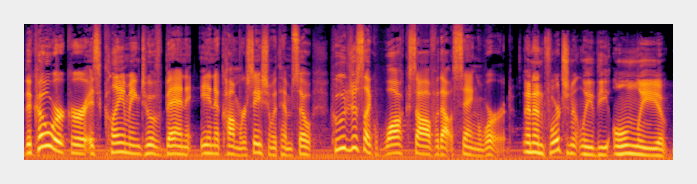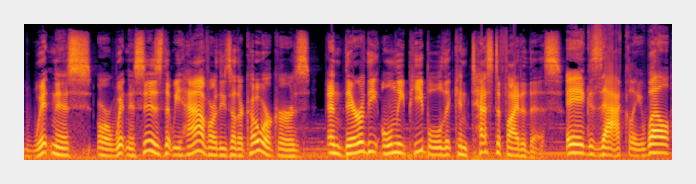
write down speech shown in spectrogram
the coworker is claiming to have been in a conversation with him. So who just like walks off without saying a word? And unfortunately, the only witness or witnesses that we have are these other coworkers, and they're the only people that can testify to this. Exactly. Well,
